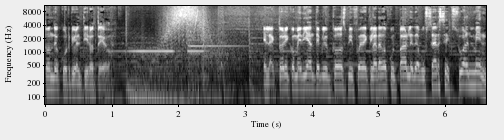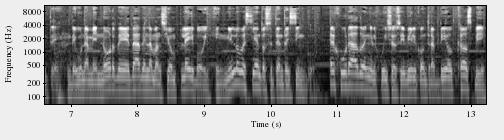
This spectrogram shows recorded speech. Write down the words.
donde ocurrió el tiroteo. El actor y comediante Bill Cosby fue declarado culpable de abusar sexualmente de una menor de edad en la mansión Playboy en 1975. El jurado en el juicio civil contra Bill Cosby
